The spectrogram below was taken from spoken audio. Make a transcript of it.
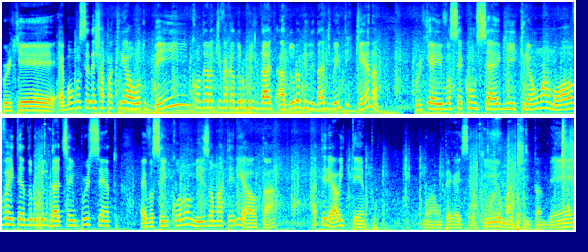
Porque é bom você deixar para criar outro bem quando ela tiver com a durabilidade, a durabilidade bem pequena. Porque aí você consegue criar uma nova e ter a durabilidade 100%. Aí você economiza material, tá? Material e tempo. Vamos lá, vamos pegar esse aqui, o matinho também.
